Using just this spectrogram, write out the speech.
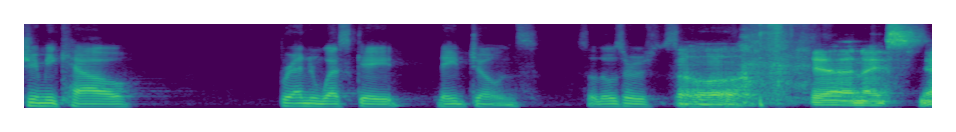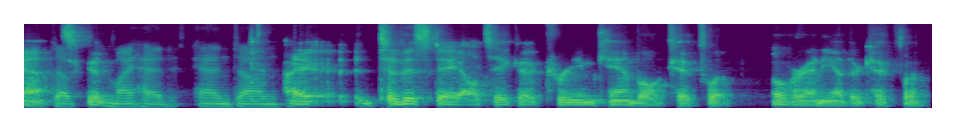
Jimmy Cao, Brandon Westgate, Nate Jones. So those are some. Oh, yeah, nice. Yeah, that's good. In my head, and um, I to this day I'll take a Kareem Campbell kickflip over any other kickflip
